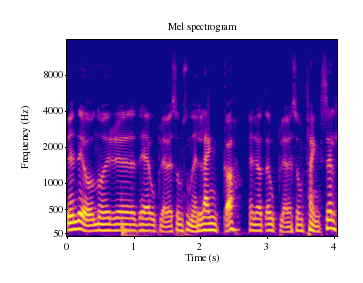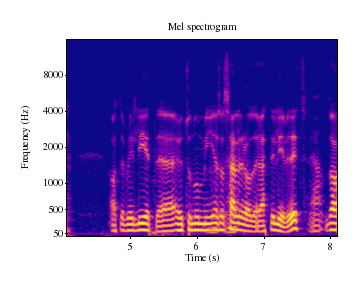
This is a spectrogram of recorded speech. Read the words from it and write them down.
Men det er jo når det oppleves som sånne lenker, eller at det oppleves som fengsel, at det blir lite autonomi, altså selvråderett i livet ditt, Ja. da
